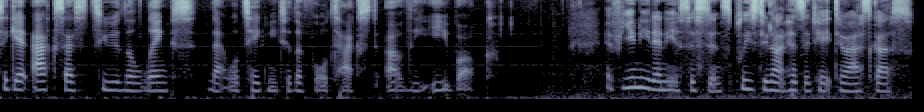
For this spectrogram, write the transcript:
to get access to the links that will take me to the full text of the ebook. If you need any assistance, please do not hesitate to ask us.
